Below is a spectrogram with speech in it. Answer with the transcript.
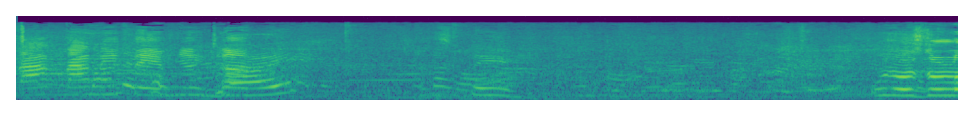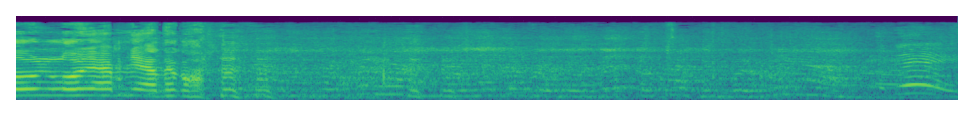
đang đang đi tìm nhưng chưa tìm. Ui rồi, rồi lôi, lôi em nhẹ thôi còn. Đi.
